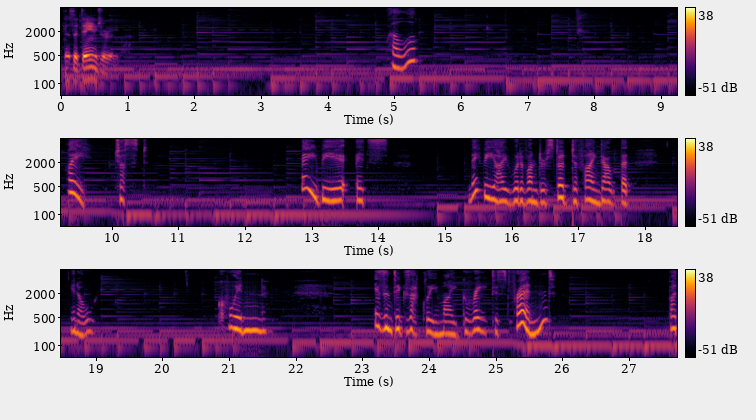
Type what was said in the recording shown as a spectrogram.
there's a danger in that. Well, I just. Maybe it's. Maybe I would have understood to find out that, you know, Quinn isn't exactly my greatest friend, but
